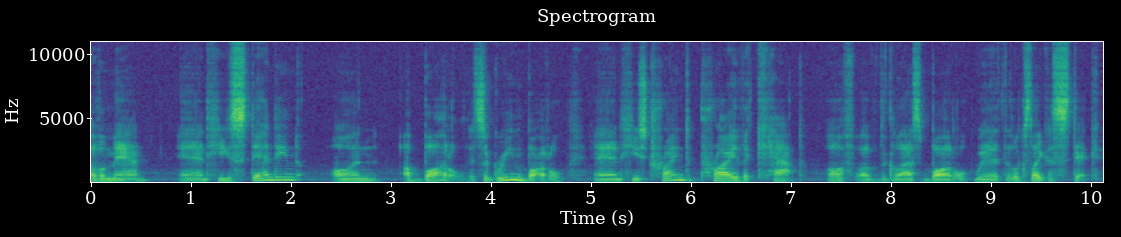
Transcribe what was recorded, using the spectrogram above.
of a man, and he's standing on a bottle. It's a green bottle, and he's trying to pry the cap off of the glass bottle with it looks like a stick.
